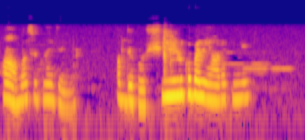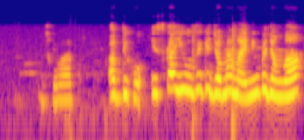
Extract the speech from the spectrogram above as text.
हाँ बस इतना ही चाहिए। अब देखो शील्ड को पहले यहाँ रखेंगे। उसके बाद, अब देखो, इसका यूज़ है कि जब मैं माइनिंग पे जाऊँगा,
